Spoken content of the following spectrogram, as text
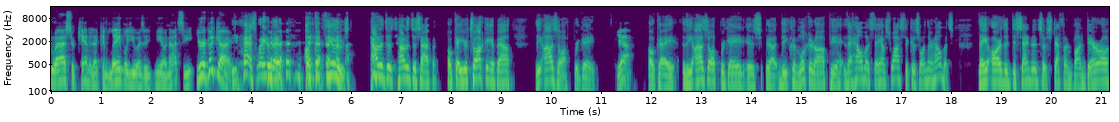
US or Canada can label you as a neo-Nazi, you're a good guy. Yes, wait a minute. I'm confused. How did this how did this happen? Okay, you're talking about the Azov Brigade. Yeah. Okay, the Azov Brigade is uh, you can look it up. The, helmets they have swastikas on their helmets. They are the descendants of Stefan Bandera.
